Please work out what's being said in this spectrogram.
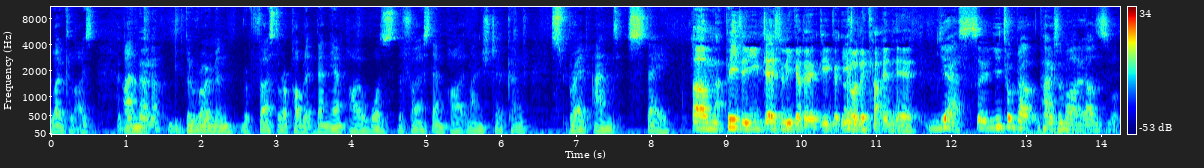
more localized. Okay, And- The Roman, first the Republic, then the Empire, was the first empire that managed to kind of spread and stay. Um, Peter, you definitely got to you, got, you want to cut in here. Yes, so you talked about Pax Romana, that was what,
